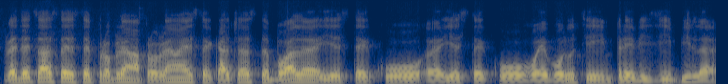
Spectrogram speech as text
vedeți, asta este problema. Problema este că această boală este cu, este cu o evoluție imprevizibilă,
